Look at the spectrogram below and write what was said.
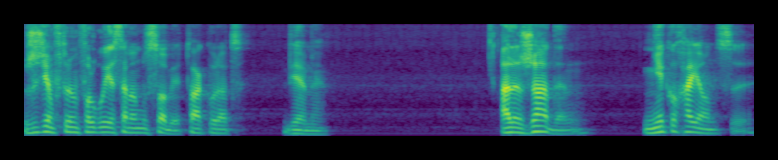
życiem, w którym folguje samemu sobie. To akurat wiemy. Ale żaden niekochający,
